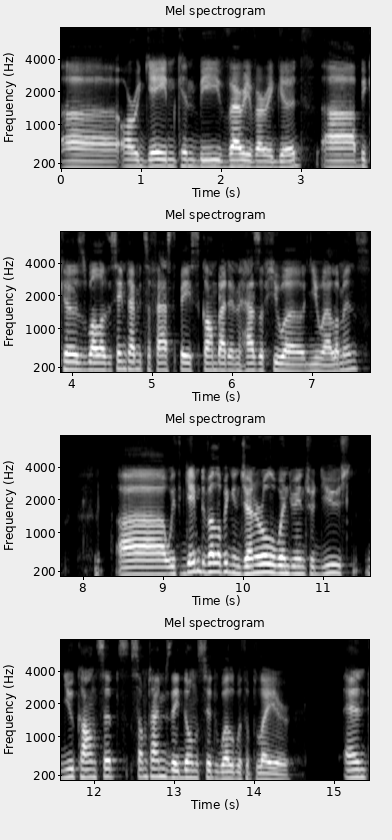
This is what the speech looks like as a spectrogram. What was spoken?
uh our game can be very very good uh because well at the same time it's a fast-paced combat and it has a few uh, new elements uh with game developing in general when you introduce new concepts sometimes they don't sit well with a player. And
